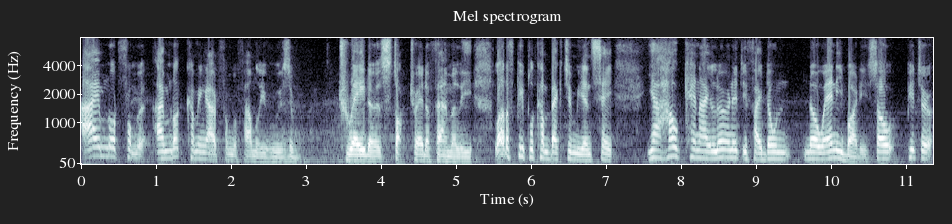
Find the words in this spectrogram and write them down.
I'm not from a, I'm not coming out from a family who is a trader, stock trader family. A lot of people come back to me and say, "Yeah, how can I learn it if I don't know anybody?" So, Peter,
